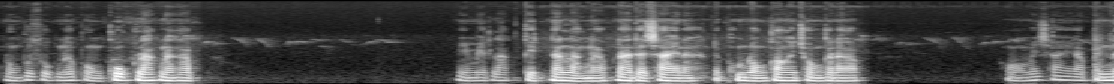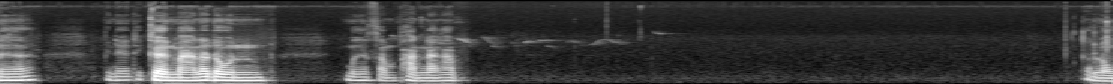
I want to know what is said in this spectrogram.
หลวงปู่สุขเนื้อผงคุกลักนะครับ มีเม็ดลักติดด้านหลังนะครับ น่าจะใช่นะ เดี๋ยวผมลงกล้องให้ชมกันนะครับอ๋อไม่ใช่ครับเป็นเนื้อ เป็นเนื้อที่เกินมาแล้วโดนมือสัมผัสนะครับลง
